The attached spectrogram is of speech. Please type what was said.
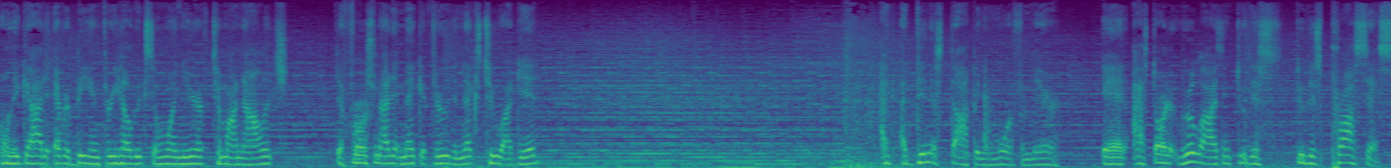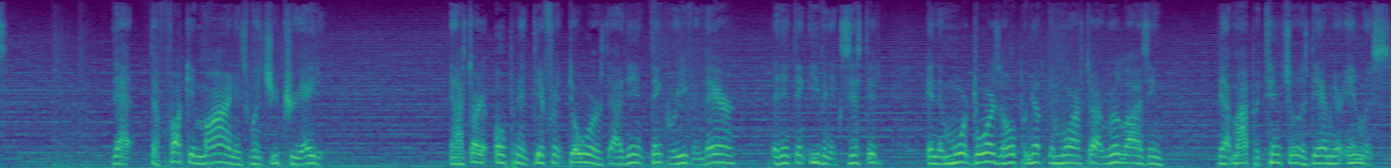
Only guy to ever be in three Hell Weeks in one year, to my knowledge. The first one I didn't make it through, the next two I did. I, I didn't stop anymore from there. And I started realizing through this through this process that the fucking mind is what you created. And I started opening different doors that I didn't think were even there, that I didn't think even existed. And the more doors I opened up, the more I started realizing that my potential is damn near endless.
